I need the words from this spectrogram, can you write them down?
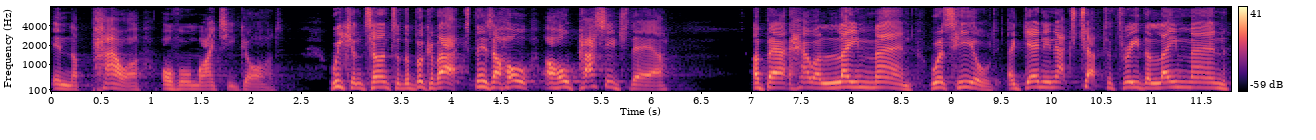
in the power of Almighty God. We can turn to the book of Acts. There's a whole, a whole passage there about how a lame man was healed. Again, in Acts chapter 3, the lame man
